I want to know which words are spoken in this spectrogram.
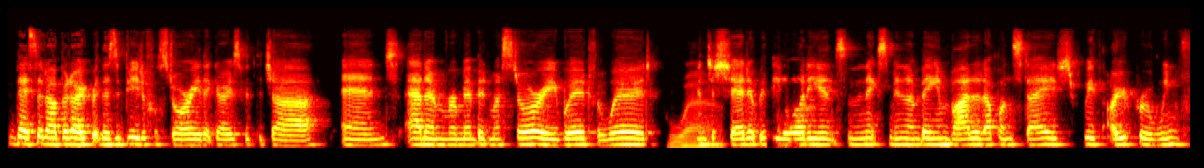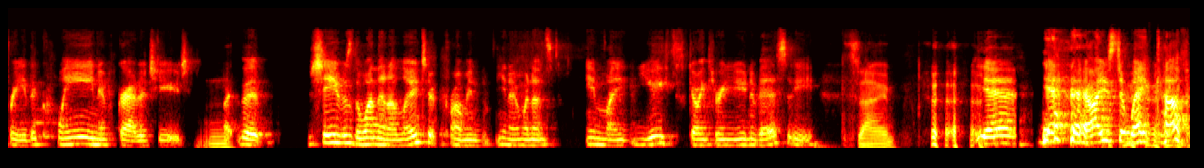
they said, Oh, but Oprah, there's a beautiful story that goes with the jar. And Adam remembered my story word for word Wow. and just shared it with the audience. And the next minute, I'm being invited up on stage with Oprah Winfrey, the queen of gratitude. Mm, Like the, she was the one that I learned it from. In you know, when I was in my youth, going through university. Same. Yeah, yeah. I used to wake up,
